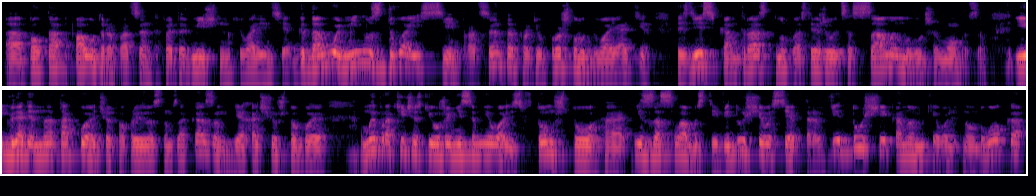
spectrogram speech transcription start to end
полутора процентов, это в месячном эквиваленте. Годовой минус 2,7% против прошлого 2,1%. Здесь контраст ну, прослеживается самым лучшим образом. И глядя на такой отчет по производственным заказам, я хочу, чтобы мы практически уже не сомневались в том, что э, из-за слабости ведущего сектора, ведущей экономики валютного блока,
